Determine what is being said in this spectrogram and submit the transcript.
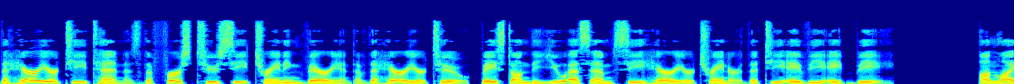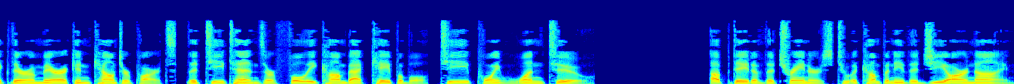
The Harrier T-10 is the first two-seat training variant of the Harrier II, based on the USMC Harrier trainer the TAV-8B. Unlike their American counterparts, the T-10s are fully combat-capable, T.12. Update of the trainers to accompany the GR-9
